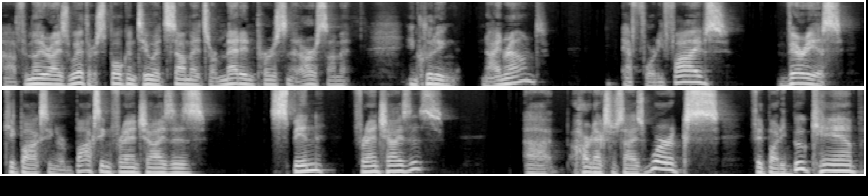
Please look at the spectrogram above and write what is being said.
uh, familiarized with or spoken to at summits or met in person at our summit, including Nine Round, F45s, various kickboxing or boxing franchises, spin franchises, uh, Hard Exercise Works, Fit Body Boot Camp.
